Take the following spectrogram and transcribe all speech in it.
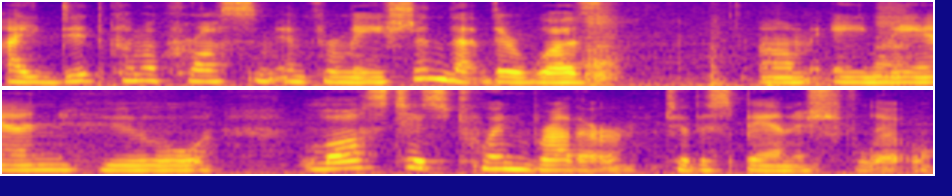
i did come across some information that there was um, a man who lost his twin brother to the Spanish flu.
